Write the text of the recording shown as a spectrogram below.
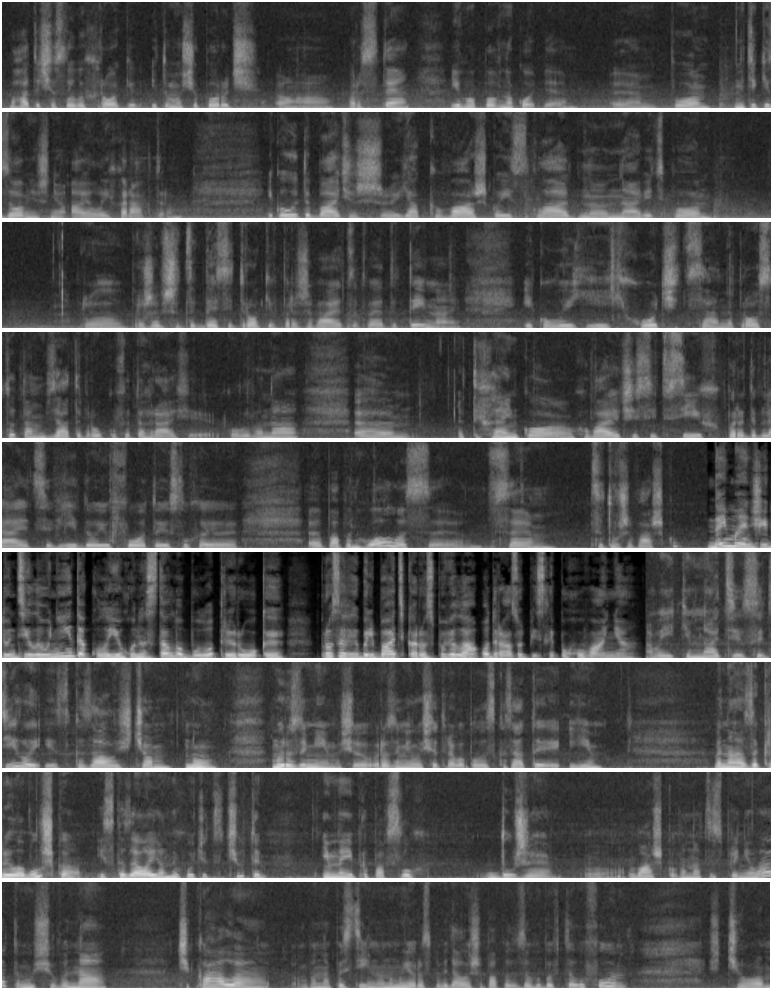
багато щасливих років, і тому що поруч росте його повна копія е, по не тільки зовнішньо, але й характером. І коли ти бачиш, як важко і складно навіть по проживши цих 10 років, переживає це твоя дитина. І коли їй хочеться не просто там взяти в руку фотографії, коли вона е, тихенько, ховаючись від всіх, передивляється відео, і фото і слухає е, папин голос, це, це дуже важко. Найменшій доньці Леоніда, коли його не стало, було три роки. Про загибель батька розповіла одразу після поховання. в її кімнаті сиділи і сказали, що ну, ми розуміємо, що розуміли, що треба було сказати. І вона закрила вушка і сказала, я не хочу це чути. І в неї пропав слух. Дуже е, важко вона це сприйняла, тому що вона чекала, вона постійно, ну ми їй розповідали, що папа загубив телефон, що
